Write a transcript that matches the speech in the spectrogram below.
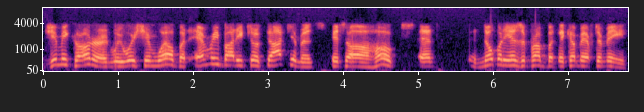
Jimmy Carter, and we wish him well, but everybody took documents. It's a hoax, and nobody has a problem, but they come after me.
